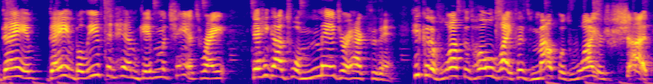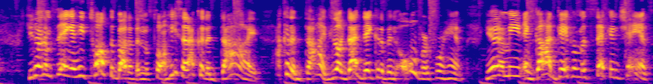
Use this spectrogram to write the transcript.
dame dame believed in him gave him a chance right? Then he got into a major accident. He could have lost his whole life. His mouth was wired shut you know what I'm saying? And he talked about it in the song. He said, I could have died. I could have died. He's like, that day could have been over for him. You know what I mean? And God gave him a second chance.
